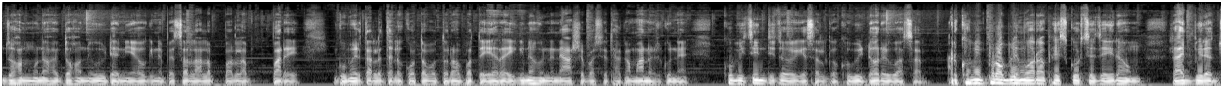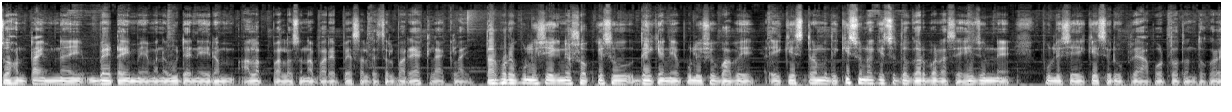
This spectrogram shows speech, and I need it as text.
যখন মনে হয় তখন উইটা নিয়ে ওগিনে পেশা লালাপ পালাপ পারে। ঘুমের তালে তালে কথা বতর পাতে এরা এগিনা হইনা নিয়ে আশেপাশে থাকা মানুষ গুনে খুবই চিন্তিত হয়ে গেছাল খুবই ডরেও আসাল আর খুবই প্রবলেম ওরা ফেস করছে যে এরকম রাত বিরাত যখন টাইম নাই বে টাইমে মানে ওইটা নিয়ে এরকম আলাপ আলোচনা পারে, পেশাল টেসাল পারে, একলা একলাই। তারপরে পুলিশ এগুলো সব কিছু দেখে নিয়ে পুলিশও ভাবে এই কেসটার মধ্যে কিছু না কিছু তো গড়বড় আছে। এই জন্য পুলিশ এই কেসের উপরে আপর তদন্ত করা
